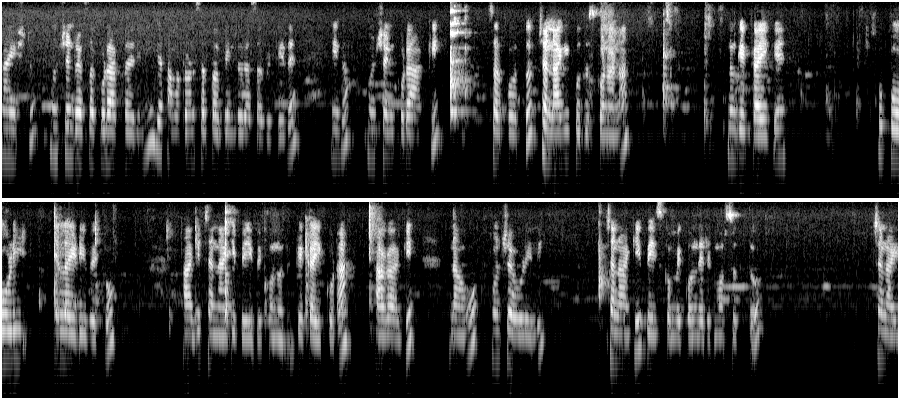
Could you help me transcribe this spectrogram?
ನಾನು ಇಷ್ಟು ಹುಣಸೆಹಣ್ಣು ರಸ ಕೂಡ ಹಾಕ್ತಾ ಇದ್ದೀನಿ. ಈಗ ಟೊಮೊಟೊ ಹಣ್ಣು ಸ್ವಲ್ಪ ಬೆಂದು ರಸ ಬಿಟ್ಟಿದೆ. ಈಗ ಹುಣಸೆಹಣ್ಣು ಕೂಡ ಹಾಕಿ ಸ್ವಲ್ಪ ಹೊತ್ತು ಚೆನ್ನಾಗಿ ಕುದಿಸ್ಕೊಳೋಣ. ನುಗ್ಗೆಕಾಯಿಗೆ ಉಪ್ಪು, ಹುಳಿ ಎಲ್ಲ ಹಿಡಿಬೇಕು. ಹಾಗೆ ಚೆನ್ನಾಗಿ ಬೇಯಬೇಕು ನುಗ್ಗೆಕಾಯಿ ಕೂಡ. ಹಾಗಾಗಿ ನಾವು ಹುಣಸೆ ಹುಳಿಲಿ ಚೆನ್ನಾಗಿ ಬೇಯಿಸ್ಕೊಬೇಕು. ಒಂದೆರಡು ಮೂರು ಸುತ್ತು ಚೆನ್ನಾಗಿ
